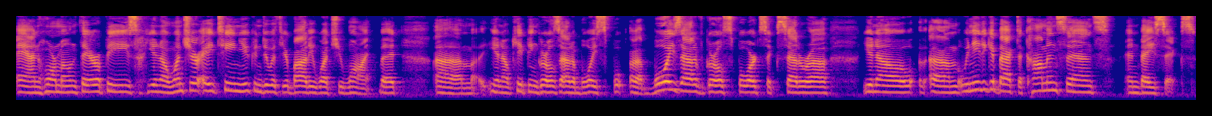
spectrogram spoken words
and hormone therapies. You know, once you're 18, you can do with your body what you want. But um, you know, keeping girls out of boys, uh, boys out of girls sports, etc. You know, um, we need to get back to common sense and basics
